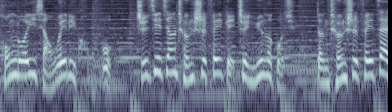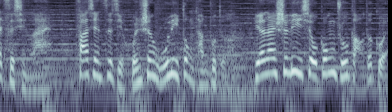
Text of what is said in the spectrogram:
铜锣一响，威力恐怖，直接将程世飞给震晕了过去。等程世飞再次醒来，发现自己浑身无力，动弹不得。原来是丽秀公主搞的鬼。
